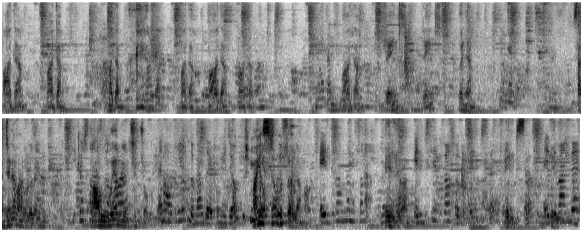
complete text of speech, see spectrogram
madem, madem, madem, Madem. madem, madem, madem, renk, renk, önem. Benim. Sence ne var burada benim? Birkaç tane Algılayamıyorum çünkü çok. Ben algılıyorum da ben de yapamayacağım. Çünkü Hangisi onu alıştığım- söyle ama. Eldivende mesela, mesela Eldiven. elbise güzel söyledin elbise. Elbise. Eldivende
